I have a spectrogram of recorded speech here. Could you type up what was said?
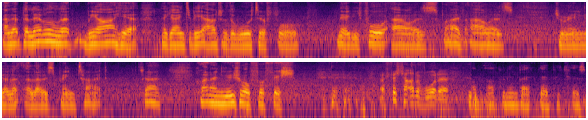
And at the level that we are here, they're going to be out of the water for maybe four hours, five hours during a, a low spring tide. So quite unusual for fish. A fish out of water. I'll, I'll put him back there because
